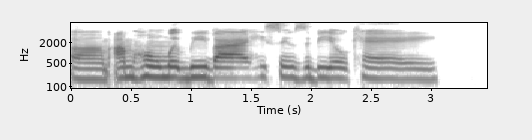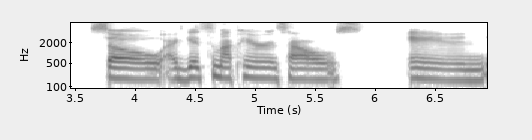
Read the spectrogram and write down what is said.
um, "I'm home with Levi. He seems to be okay." So I get to my parents' house, and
